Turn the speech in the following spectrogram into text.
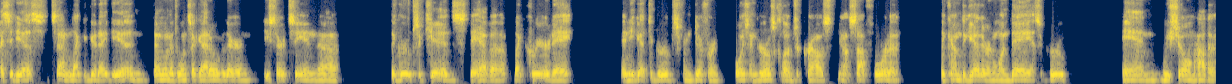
I said yes. It sounded like a good idea. And then when once I got over there, and you start seeing uh, the groups of kids, they have a like career day, and you get the groups from different Boys and Girls Clubs across you know South Florida they come together in one day as a group and we show them how to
